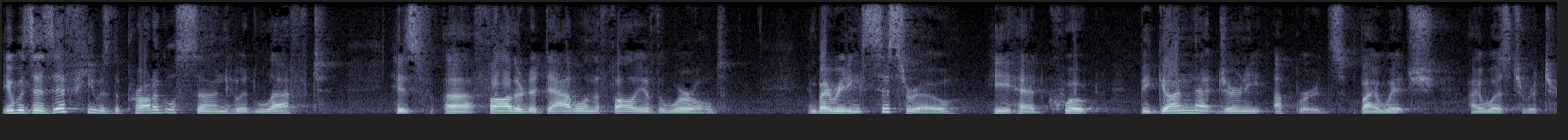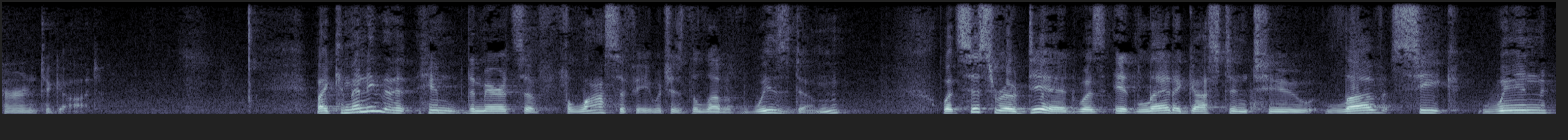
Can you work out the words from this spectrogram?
It was as if he was the prodigal son who had left his uh, father to dabble in the folly of the world. And by reading Cicero, he had, quote, begun that journey upwards by which I was to return to God. By commending the, him the merits of philosophy, which is the love of wisdom, what Cicero did was it led Augustine to love, seek, win,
